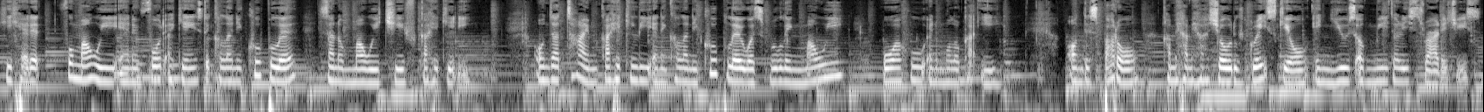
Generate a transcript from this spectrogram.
He headed for Maui and fought against the Kalanikupule, son of Maui chief Kahekili. On that time, Kahekili and Kalanikupule was ruling Maui, Oahu, and Molokai. On this battle, Kamehameha showed great skill in use of military strategies.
